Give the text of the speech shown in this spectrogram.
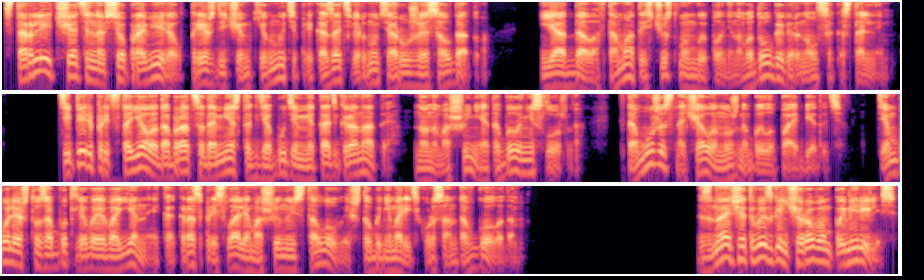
Старлей тщательно все проверил, прежде чем кивнуть и приказать вернуть оружие солдату. Я отдал автомат и с чувством выполненного долга вернулся к остальным. Теперь предстояло добраться до места, где будем метать гранаты, но на машине это было несложно. К тому же сначала нужно было пообедать. Тем более, что заботливые военные как раз прислали машину из столовой, чтобы не морить курсантов голодом. «Значит, вы с Гончаровым помирились?»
